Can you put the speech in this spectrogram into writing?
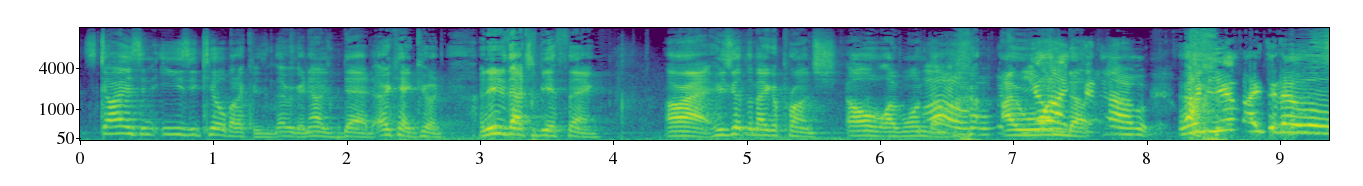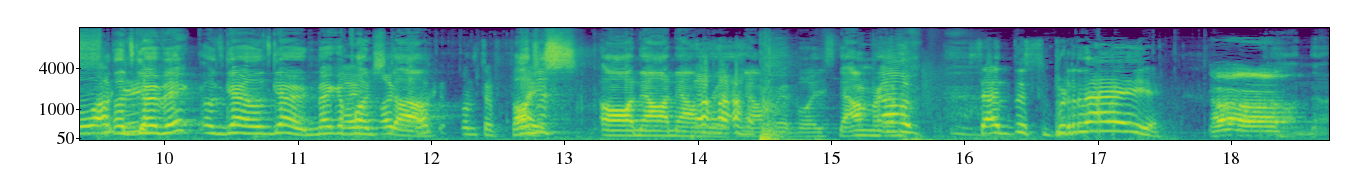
This guy is an easy kill, but I couldn't. There we go. Now he's dead. Okay, good. I needed that to be a thing. All right, who's got the Mega Punch? Oh, I wonder. Oh, I would you wonder. like to know? Would you like to know, little Lucky? Let's go, Vic. Let's go. Let's go. Mega Punch style. wants to I'll just. Oh, now, now I'm ripped. Now I'm ripped, boys. Now I'm ripped. No! Send the spray! Uh, Oh no.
